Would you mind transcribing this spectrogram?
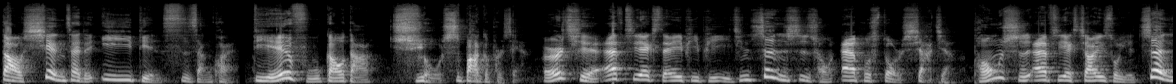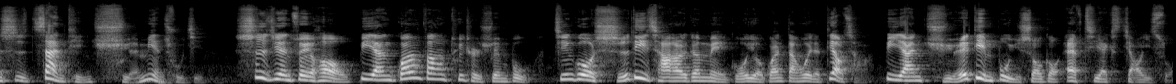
到现在的一点四三块，跌幅高达九十八个 percent。而且，FTX 的 APP 已经正式从 Apple Store 下架，同时，FTX 交易所也正式暂停全面出金。事件最后，币安官方 Twitter 宣布，经过实地查核跟美国有关单位的调查，币安决定不予收购 FTX 交易所。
